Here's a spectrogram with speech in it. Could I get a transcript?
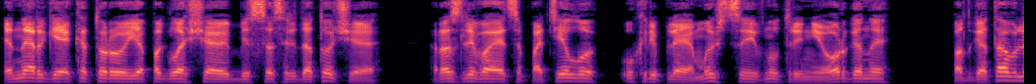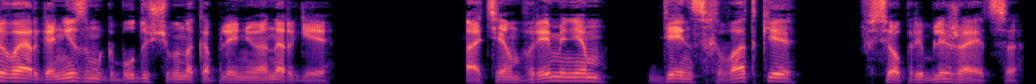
Энергия, которую я поглощаю без сосредоточия, разливается по телу, укрепляя мышцы и внутренние органы, подготавливая организм к будущему накоплению энергии. А тем временем день схватки все приближается.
